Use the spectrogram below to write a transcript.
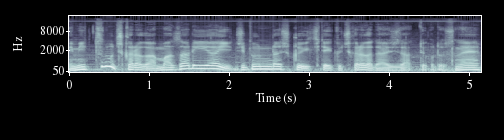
え3つの力が混ざり合い自分らしく生きていく力が大事だということですね。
